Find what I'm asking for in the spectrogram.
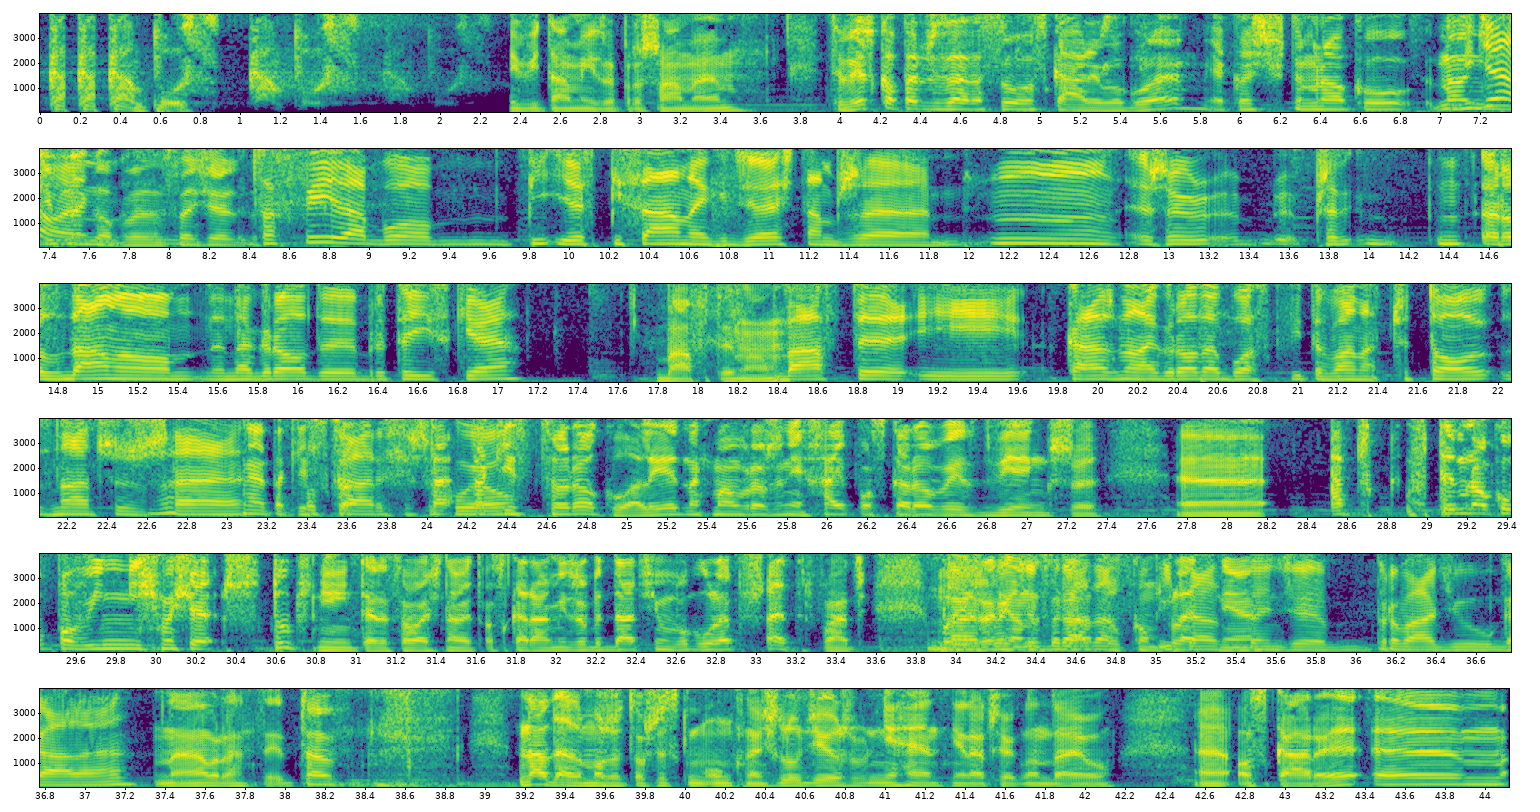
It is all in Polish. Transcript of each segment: Campus. Campus. Witamy i zapraszamy. Ty wiesz, Koper, że zaraz są Oscary w ogóle? Jakoś w tym roku? No Widziałem. nic dziwnego, w sensie... Co chwila było, jest pisane gdzieś tam, że, mm, że rozdano nagrody brytyjskie, Bafty, no. BAFTY i każda nagroda była skwitowana. Czy to znaczy, że Nie, tak jest Oscary co, się ta, szykują? tak jest co roku, ale jednak mam wrażenie, hype Oscarowy jest większy. E, acz w tym roku powinniśmy się sztucznie interesować nawet Oscarami, żeby dać im w ogóle przetrwać. Bo No, jeżeli Brada stracą kompletnie... będzie prowadził galę. Dobra, to nadal może to wszystkim umknąć. Ludzie już niechętnie raczej oglądają e, Oscary.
